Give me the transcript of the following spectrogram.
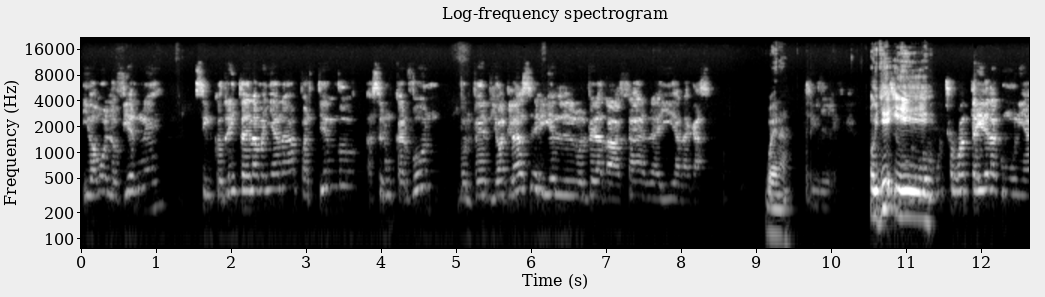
íbamos los viernes 5.30 de la mañana partiendo, hacer un carbón, volver yo a clase y él volver a trabajar ahí a la casa. Buena. Oye, y... Mucho aguante ahí de la comunidad,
